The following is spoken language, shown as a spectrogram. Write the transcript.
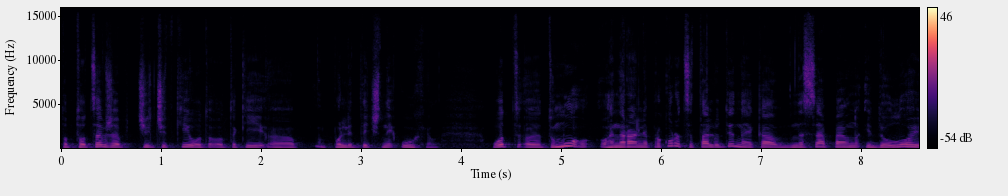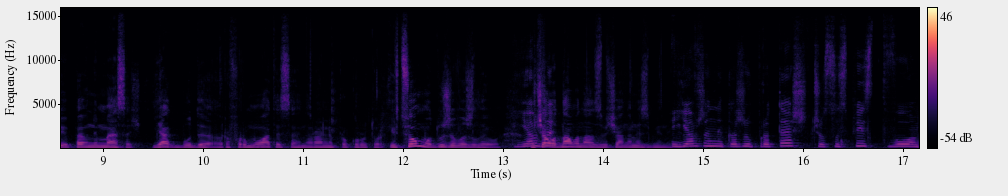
Тобто це вже чі- чіткий от, от такий е, політичний ухил. От е, тому генеральний прокурор це та людина, яка внесе певну ідеологію, певний меседж, як буде реформуватися Генеральна прокуратура. І в цьому дуже важливо. Я Хоча вже- одна вона, звичайно, не змінить. Я вже не кажу про те, що суспільство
